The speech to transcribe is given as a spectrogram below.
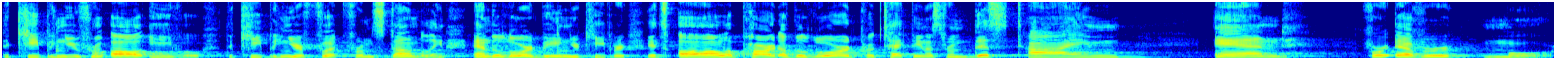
The keeping you from all evil, the keeping your foot from stumbling, and the Lord being your keeper. It's all a part of the Lord protecting us from this time and forevermore.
